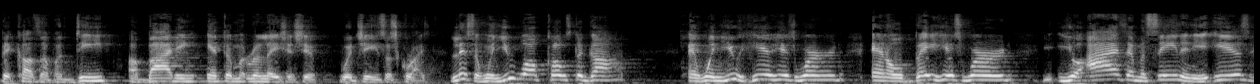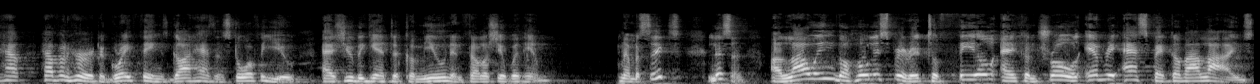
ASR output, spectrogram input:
because of a deep, abiding, intimate relationship with Jesus Christ. Listen, when you walk close to God and when you hear his word and obey his word, your eyes haven't seen and your ears have, haven't heard the great things God has in store for you as you begin to commune and fellowship with Him. Number six, listen, allowing the Holy Spirit to fill and control every aspect of our lives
